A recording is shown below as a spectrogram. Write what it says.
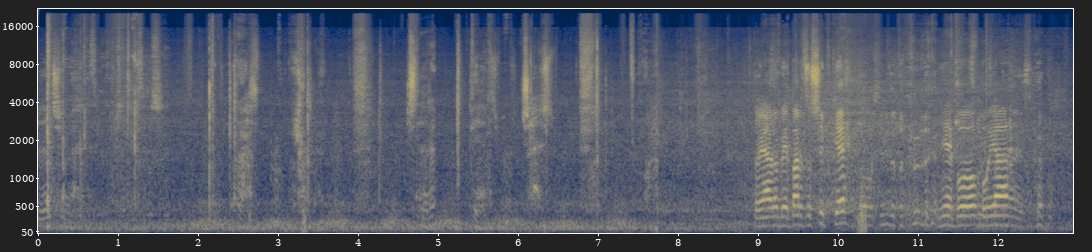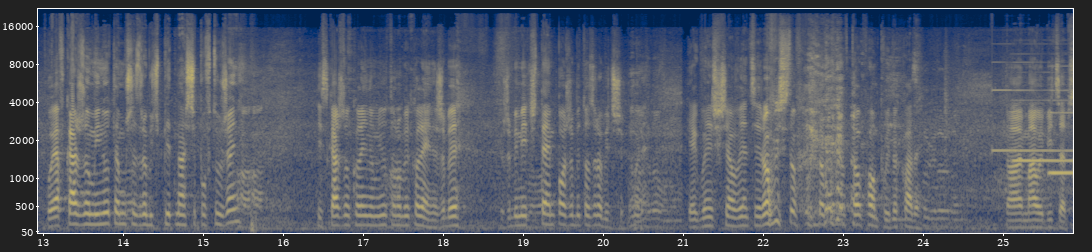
i lecimy. Raz, cztery, pięć, sześć. To ja robię bardzo szybkie. No właśnie widzę to kurde. Nie, bo, bo ja bo ja w każdą minutę muszę zrobić 15 powtórzeń i z każdą kolejną minutą robię kolejne, żeby, żeby mieć tempo, żeby to zrobić szybko. Nie? Jak będziesz chciał więcej robić, to, to, to pompuj, dokładnie. To mały biceps.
